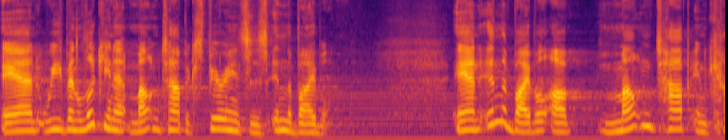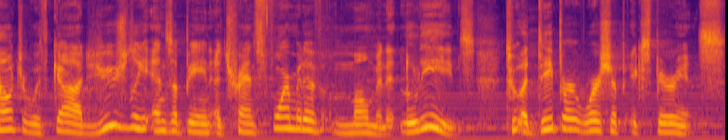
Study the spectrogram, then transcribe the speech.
And we've been looking at mountaintop experiences in the Bible. And in the Bible, a mountaintop encounter with God usually ends up being a transformative moment. It leads to a deeper worship experience.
